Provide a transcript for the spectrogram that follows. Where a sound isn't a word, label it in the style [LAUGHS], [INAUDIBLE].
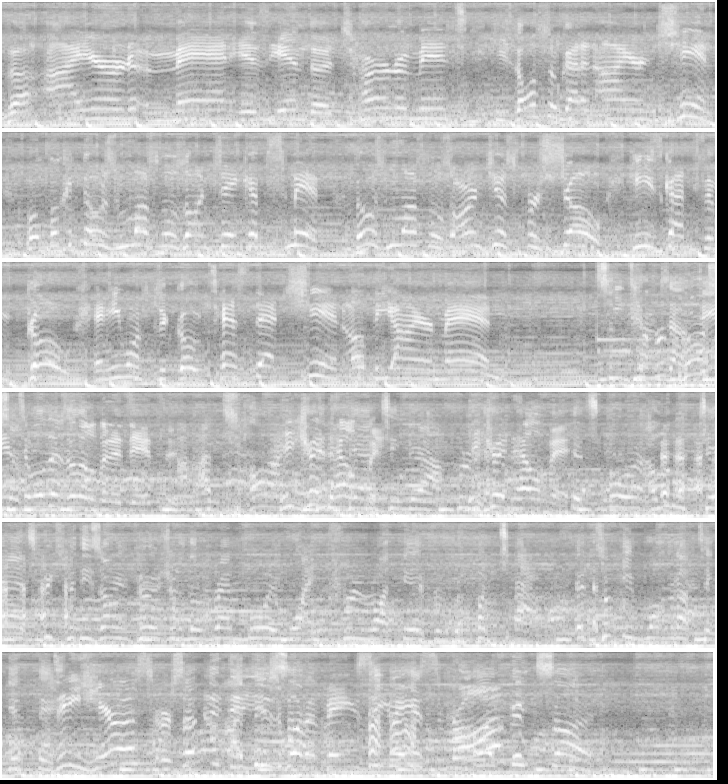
The Iron Man is in the tournament. He's also got an iron chin. But look at those muscles on Jacob Smith. Those muscles aren't just for show. He's got some go, and he wants to go test that chin of the Iron Man. He comes out dancing. Well, there's a little bit of dancing. He couldn't help it. Now. He couldn't help it. It's more a little [LAUGHS] dance mixed with his own version of the Ramboy White crew right there from Rodtang. It took him long enough to get there. Did he hear us or something? I Did he just so. want to make I wrong? think so.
